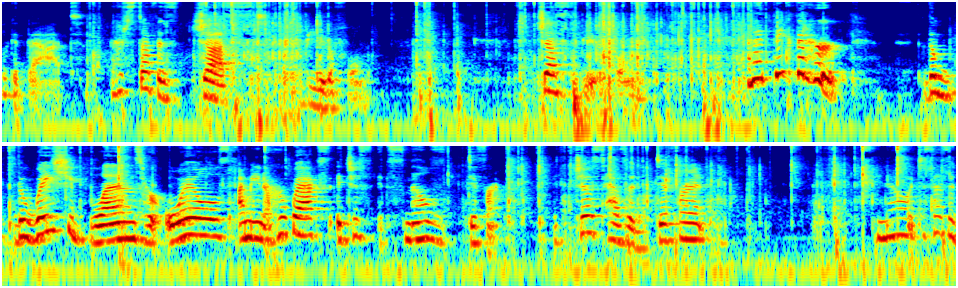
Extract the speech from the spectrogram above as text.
look at that. Her stuff is just beautiful. Just beautiful. And I think that her, the, the way she blends her oils, I mean, her wax, it just, it smells different. It just has a different, you know, it just has a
